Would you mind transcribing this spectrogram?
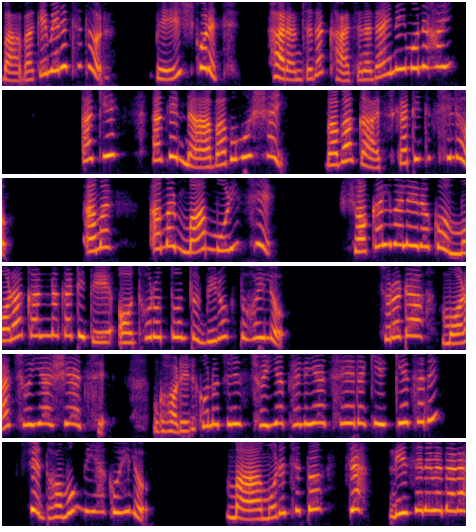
বাবাকে মেরেছে তোর? বেশ করেছে। হারামজাদা খাজানা দেয় নাই মনে হয়? আগে আগে না বাবু মশাই। বাবা গাছ কাটিতেছিল। আমার আমার মা মরিছে। সকালবেলা এরকম মরা কান্নাকাটিতে অথর অত্যন্ত বিরক্ত হইল। ছোড়াটা মরা ছুঁইয়া আসিয়াছে। ঘরের কোনো জিনিস ছুঁইয়া ফেলিয়াছে নাকি কে জানে? সে ধমক দিয়া কহিল, মা মরেছে তো, যা, নিচে নেমে দাঁড়া।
